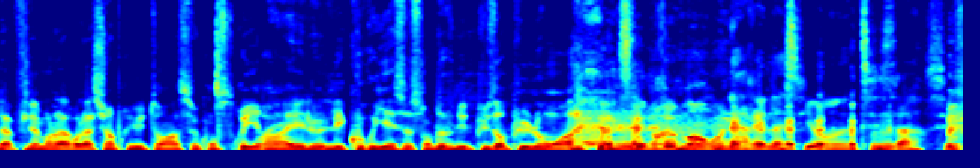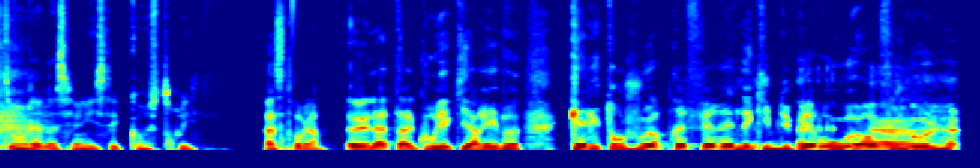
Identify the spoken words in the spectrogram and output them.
là, finalement, la relation a pris du temps à se construire hein, et les courriers se sont devenus de plus en plus longs. Hein. c'est vraiment une relation, c'est ça. C'est une relation, il s'est construit. Ah, c'est trop bien. Et là, tu as le courrier qui arrive. Quel est ton joueur préféré de l'équipe du Pérou en euh, football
